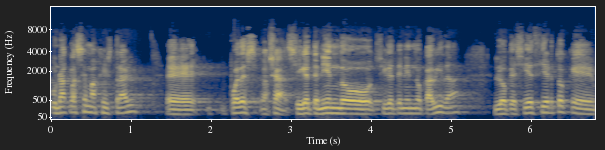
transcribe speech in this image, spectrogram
una clase magistral eh, puedes, o sea, sigue teniendo, sigue teniendo cabida. Lo que sí es cierto que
